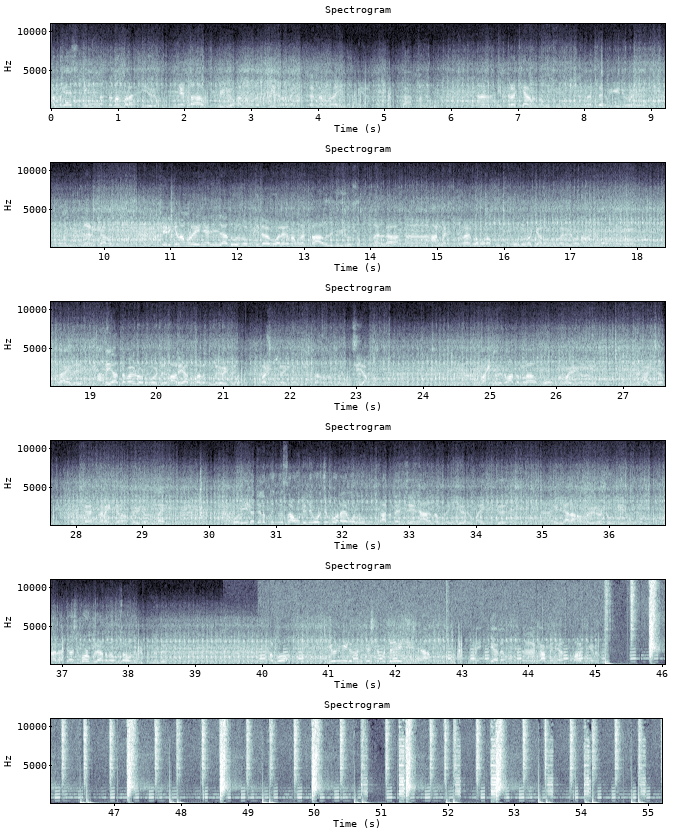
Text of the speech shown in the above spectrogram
അപ്പോൾ ഇന്നത്തെ നമ്മുടെ ഈ ഒരു കുഞ്ഞ് ആ വീഡിയോ അത് നമ്മൾ ഇവിടെ വെച്ചിട്ടുണ്ട് അതിന്റെ ഇത്രയൊക്കെയാണ് നമുക്ക് ഇന്നത്തെ വീഡിയോയിൽ നമുക്ക് കാണിക്കാനുള്ളത്. ശരിക്കും നമ്മൾ കഴിഞ്ഞാൽ എല്ലാ ദിവസവും ഇതേപോലെ നമ്മൾ ട്രാവൽ വീഡിയോസും നല്ല അൺഎക്സ്പെക്റ്റഡ് ആയിട്ടുള്ള കുറേ ഫുഡ് സ്പോട്ടുകളൊക്കെയാണ് നമ്മൾ പരിചയപ്പെടാൻ അതായത് അറിയാത്ത വഴിയിലൂടെ പോയിട്ട് അറിയാത്ത സ്ഥലങ്ങളിൽ കയറിയിട്ട് ഭക്ഷണം കഴിക്കാം അതാണ് നമ്മൾ ചെയ്യാൻ പോകുന്നത് ഭക്ഷണത്തിന് മാത്രമല്ല പോകുന്ന വഴികളിൽ കാഴ്ചകളിൽ ഒക്കെ വെറൈറ്റി നമ്മുടെ വീഡിയോ ഉണ്ടായിരിക്കും. അപ്പോൾ വീഡിയോ ചിലപ്പോൾ നിങ്ങൾ സൗണ്ടിനെ കുറിച്ച് പോരായ്മകൾ തോന്നും. കാരണം എന്താ വെച്ച് കഴിഞ്ഞാൽ നമ്മൾ ഈ ഒരു മൈക്ക് ഇല്ലാതാണ് നമ്മൾ വീഡിയോ ഷൂട്ട് ചെയ്യുന്നത് നല്ല അത്യാവശ്യം കുഴപ്പമില്ലാണ്ട് നമുക്ക് സൗണ്ട് കിട്ടുന്നുണ്ട്. അപ്പോൾ ഈ ഒരു വീഡിയോ നിങ്ങൾക്ക് ഇഷ്ടപ്പെട്ട് കഴിഞ്ഞ് കഴിഞ്ഞാൽ ലൈക്ക് ചെയ്യാനും കമന്റ് ചെയ്യാനൊന്നും മറക്കരുത്.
